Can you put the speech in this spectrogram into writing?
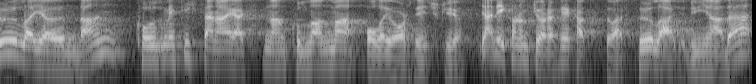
Sığla yağından kozmetik sanayi açısından kullanma olayı ortaya çıkıyor. Yani ekonomik coğrafyaya katkısı var. Sığıl ağacı dünyada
